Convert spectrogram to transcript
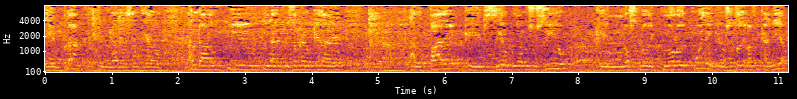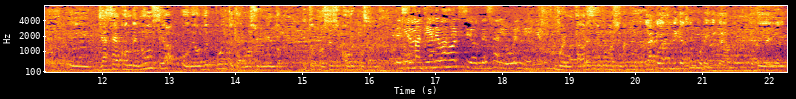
ejemplar los tribunales de Santiago han dado y, y la reflexión que nos queda es los padres que sigan cuidando a sus hijos, que no, lo, no lo descuiden, que nosotros de la Fiscalía, eh, ya sea con denuncia o de orden público, estaremos asumiendo estos procesos con responsabilidad. ¿Se mantiene bajo acción de salud el niño? Bueno, hasta ahora es la información que. La clasificación jurídica, eh,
